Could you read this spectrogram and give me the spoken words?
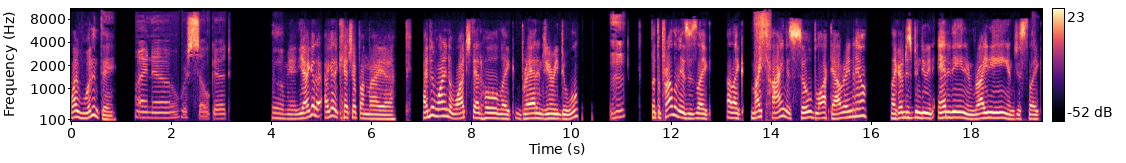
Why wouldn't they? I know we're so good. Oh man, yeah, I gotta I gotta catch up on my. uh I've been wanting to watch that whole like Brad and Jerry duel, hmm but the problem is, is like, I, like my time is so blocked out right now. Like I've just been doing editing and writing and just like,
